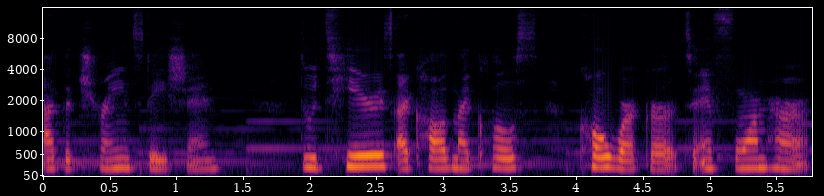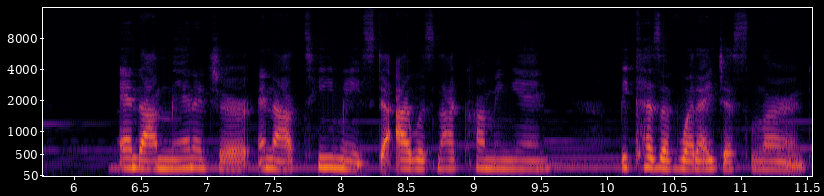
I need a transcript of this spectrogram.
at the train station, through tears, I called my close coworker to inform her and our manager and our teammates that I was not coming in because of what I just learned.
